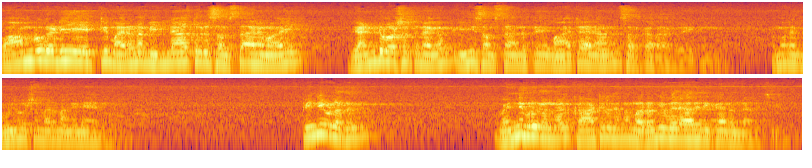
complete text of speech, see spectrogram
പാമ്പുകടിയേറ്റ് മരണമില്ലാത്തൊരു സംസ്ഥാനമായി രണ്ട് വർഷത്തിനകം ഈ സംസ്ഥാനത്തെ മാറ്റാനാണ് സർക്കാർ ആഗ്രഹിക്കുന്നത്. എന്ന് പറയാൻ ഭൂരിപക്ഷം മരണം അങ്ങനെയായിരുന്നു. പിന്നെയുള്ളത് വന്യമൃഗങ്ങൾ കാട്ടിൽ നിന്നും ഇറങ്ങി വരാതിരിക്കാൻ എന്താണ് ചെയ്യുന്നത്?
